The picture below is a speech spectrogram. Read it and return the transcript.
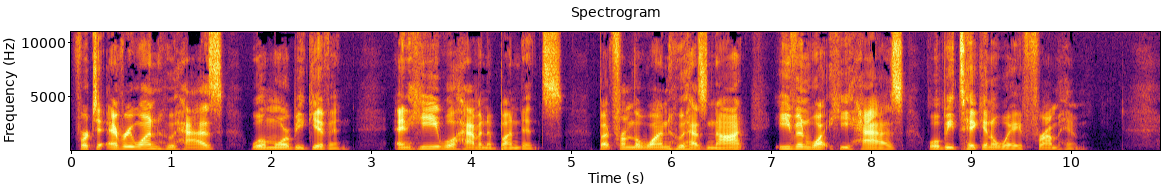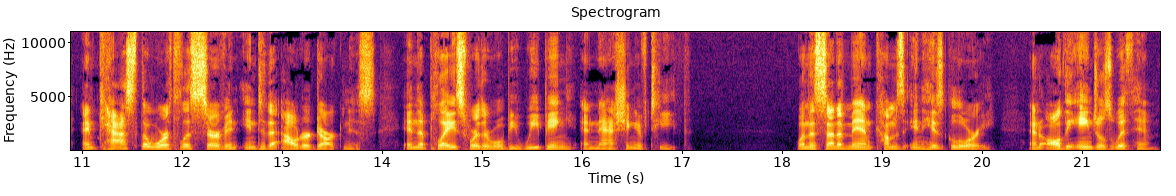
For to everyone who has will more be given, and he will have an abundance. But from the one who has not, even what he has will be taken away from him. And cast the worthless servant into the outer darkness, in the place where there will be weeping and gnashing of teeth. When the Son of Man comes in his glory, and all the angels with him.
